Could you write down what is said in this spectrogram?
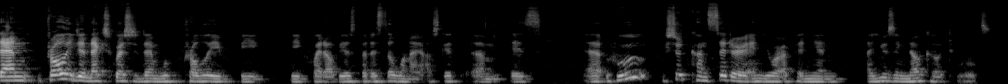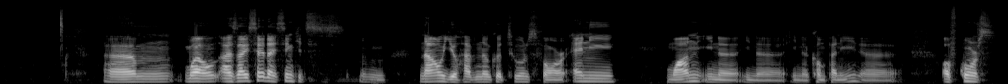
then probably the next question then would probably be be quite obvious, but I still want to ask it. Um, is uh, who should consider, in your opinion, uh, using no-code tools? Um, well, as I said, I think it's um, now you have no-code tools for any one in a in a in a company. Uh, of course,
